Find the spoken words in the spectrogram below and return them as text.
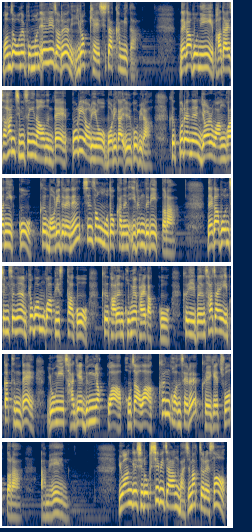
먼저 오늘 본문 1, 2절은 이렇게 시작합니다. 내가 보니 바다에서 한 짐승이 나오는데 뿔이 열이요 머리가 일곱이라 그 뿔에는 열 왕관이 있고 그 머리들에는 신성모독하는 이름들이 있더라. 내가 본 짐승은 표범과 비슷하고 그 발은 곰의 발 같고 그 입은 사자의 입 같은데 용이 자기의 능력과 보좌와 큰 권세를 그에게 주었더라. 아멘. 요한계시록 12장 마지막 절에서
